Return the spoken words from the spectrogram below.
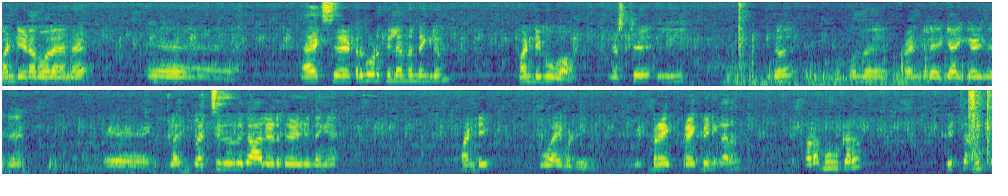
വണ്ടിയുടെ പോലെ തന്നെ ആക്സിലേറ്റർ കൊടുത്തില്ലെന്നുണ്ടെങ്കിലും വണ്ടി പോവാം ജസ്റ്റ് ഈ ഇത് ഒന്ന് ഫ്രണ്ടിലേക്ക് ആക്കി കഴിഞ്ഞിട്ട് ക്ലച്ചിൽ നിന്ന് കാലെടുത്ത് കഴിഞ്ഞിട്ടുണ്ടെങ്കിൽ വണ്ടി മൂവായിക്കൊണ്ടിരിക്കും ബ്രേക്ക് ബ്രേക്ക് ബിനിക്കാറ് അവിടെ മൂവ് കറും വിത്ത വിത്ത.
